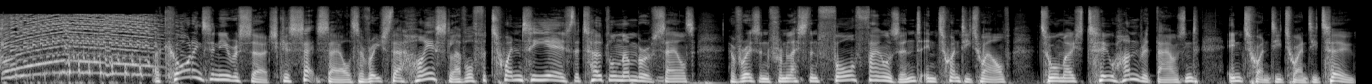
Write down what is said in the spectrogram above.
According According to new research, cassette sales have reached their highest level for 20 years. The total number of sales have risen from less than 4,000 in 2012 to almost 200,000 in 2022.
